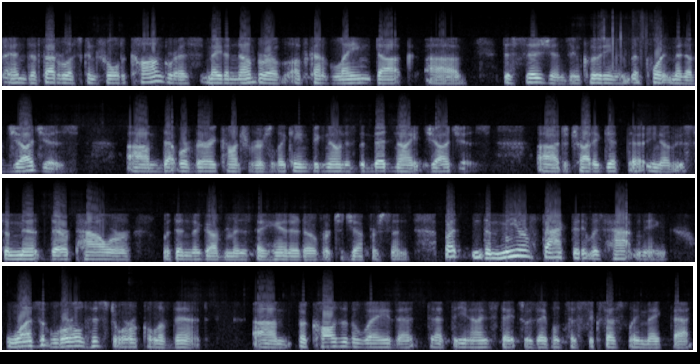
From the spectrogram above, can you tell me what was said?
and the Federalist controlled Congress made a number of, of kind of lame duck uh, decisions, including the appointment of judges um, that were very controversial. They came to be known as the midnight judges uh, to try to get the you know cement their power within the government as they handed over to Jefferson. But the mere fact that it was happening was a world historical event um, because of the way that, that the United States was able to successfully make that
